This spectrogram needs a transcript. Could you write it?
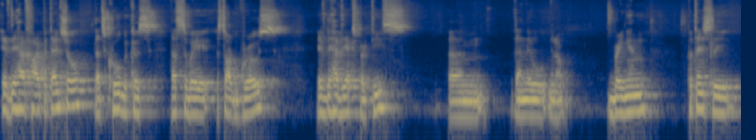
if they have high potential, that's cool because that's the way a startup grows. If they have the expertise, um, then they will, you know, bring in potentially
